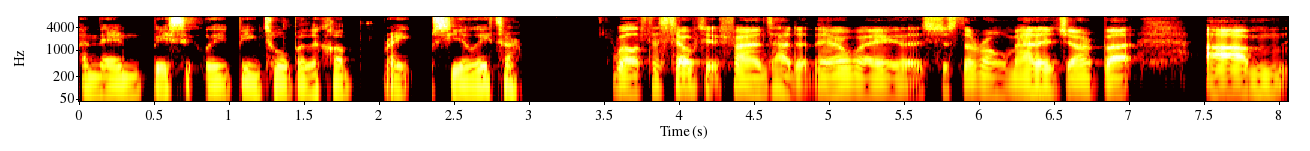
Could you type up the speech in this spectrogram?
and then basically being told by the club, right, see you later. Well, if the Celtic fans had it their way, it's just the wrong manager. But um,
